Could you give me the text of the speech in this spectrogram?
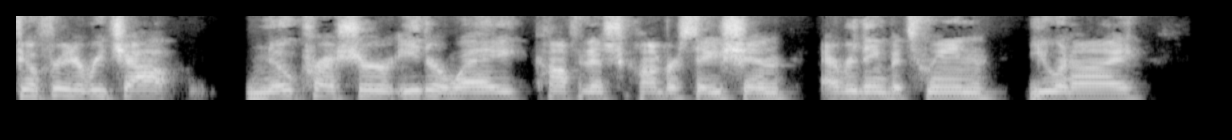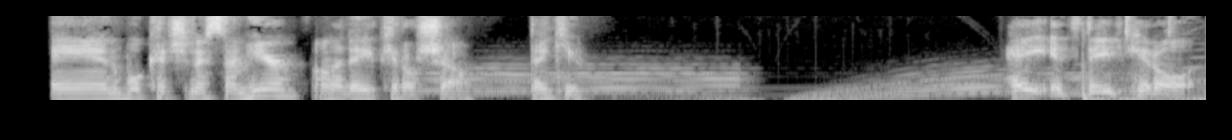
feel free to reach out. No pressure either way, confidential conversation, everything between you and I. And we'll catch you next time here on the Dave Kittle Show. Thank you. Hey, it's Dave Kittle.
